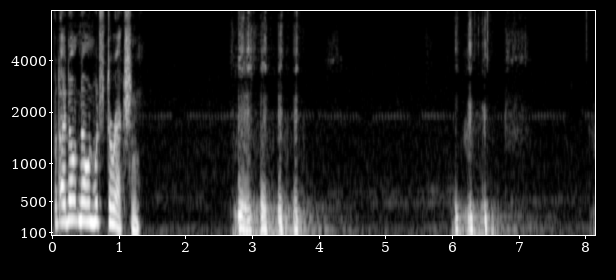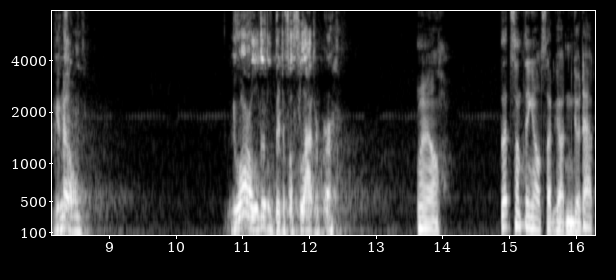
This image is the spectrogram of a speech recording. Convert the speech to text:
but I don't know in which direction. You know, you are a little bit of a flatterer. Well, that's something else I've gotten good at.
